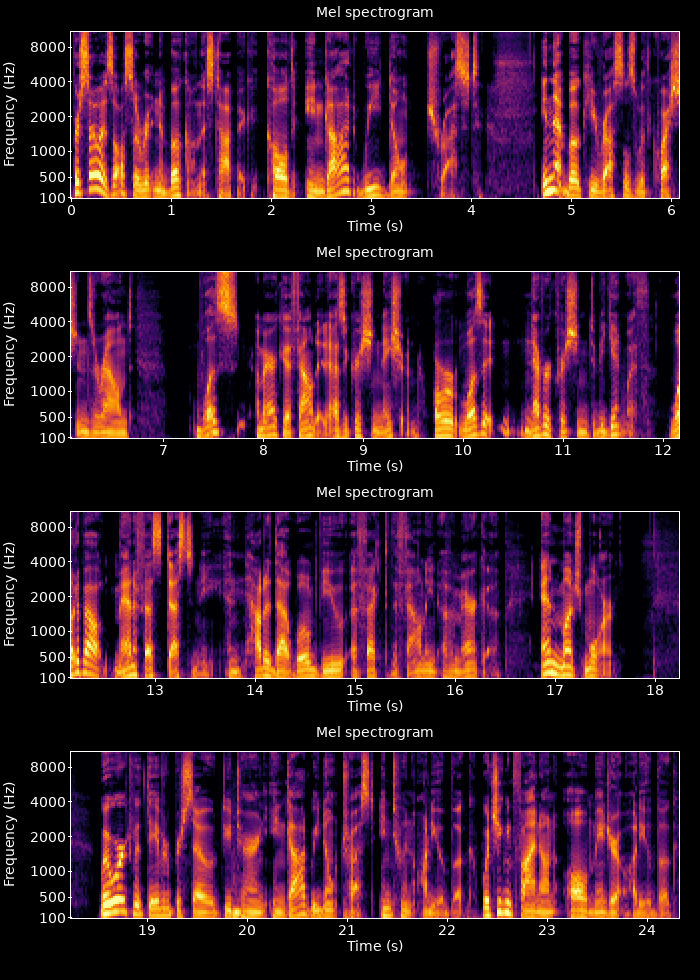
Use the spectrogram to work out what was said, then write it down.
Bercot has also written a book on this topic called In God We Don't Trust. In that book, he wrestles with questions around was America founded as a Christian nation, or was it never Christian to begin with? What about manifest destiny, and how did that worldview affect the founding of America? And much more. We worked with David Bercot to turn In God We Don't Trust into an audiobook, which you can find on all major audiobook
